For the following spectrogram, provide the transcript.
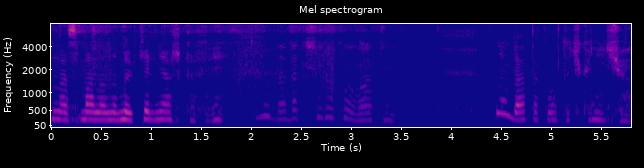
Нас мало на ми в кільняшках. Ну да, так широковато. Ну да, так лоточка нічого.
